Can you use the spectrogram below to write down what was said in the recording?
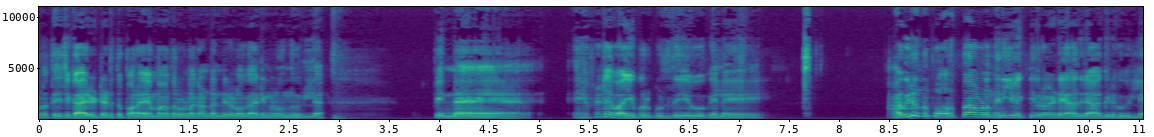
പ്രത്യേകിച്ച് കാര്യമായിട്ട് എടുത്ത് പറയാൻ മാത്രമുള്ള കണ്ടന്റുകളോ കാര്യങ്ങളോ ഒന്നുമില്ല. പിന്നെ എവിടെ വൈബർ ഗുഡ് ദേവൊക്കെ അല്ലേ? അവരൊന്ന് പുറത്താവണം എന്ന് എനിക്ക് വ്യക്തിപരമായിട്ട് യാതൊരു ആഗ്രഹവും ഇല്ല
